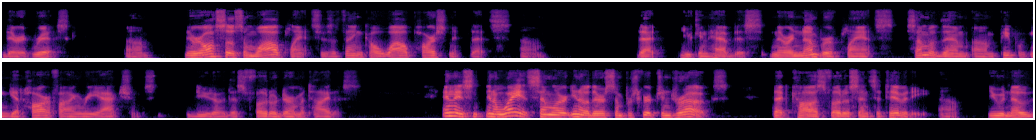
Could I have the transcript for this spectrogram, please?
they're at risk. Um, there are also some wild plants. There's a thing called wild parsnip that's um, that you can have this. And there are a number of plants. Some of them um, people can get horrifying reactions due to this photodermatitis. And it's, in a way, it's similar. You know, there are some prescription drugs that cause photosensitivity. Uh, you would know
